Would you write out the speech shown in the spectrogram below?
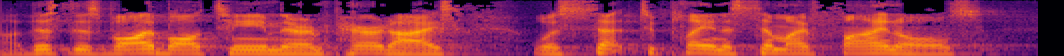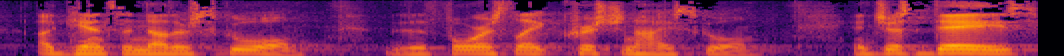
Uh, this, this volleyball team there in Paradise was set to play in the semifinals against another school, the Forest Lake Christian High School. In just days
